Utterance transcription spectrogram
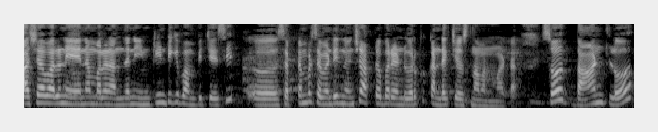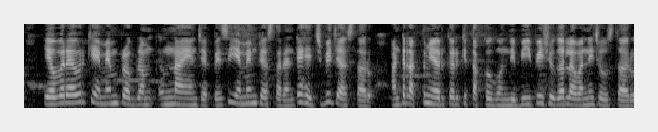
ఆశా వాళ్ళని ఏఎన్ఎం వాళ్ళని అందరినీ ఇంటింటికి పంపించేసి సెప్టెంబర్ సెవెంటీన్ నుంచి అక్టోబర్ రెండు వరకు కండక్ట్ చేస్తున్నాం అనమాట సో దాంట్లో ఎవరెవరికి ఏమేమి ప్రోగ్రామ్ ఉన్నాయని చెప్పేసి ఏమేమి చేస్తారంటే హెచ్బి చేస్తారు. అంటే రక్తం ఎవరికరికి తక్కువగా ఉంది బీపీ షుగర్లు అవన్నీ చూస్తారు.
